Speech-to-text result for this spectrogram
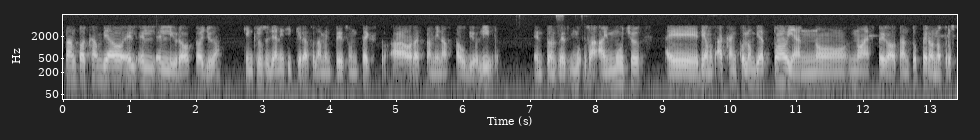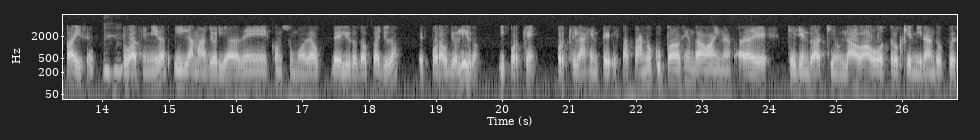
tanto ha cambiado el, el, el libro autoayuda que incluso ya ni siquiera solamente es un texto, ahora es también hasta audiolibro. Entonces, o sea, hay muchos eh, digamos, acá en Colombia todavía no, no ha despegado tanto, pero en otros países tú vas y miras y la mayoría de consumo de, de libros de autoayuda es por audiolibro. ¿Y por qué? Porque la gente está tan ocupada haciendo vainas, eh, que yendo aquí de un lado a otro, que mirando, pues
